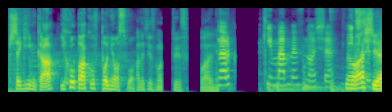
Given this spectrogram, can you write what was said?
przeginka i chłopaków poniosło. Ale cię zmontuję seksualnie. Narkotyki mamy w nosie. No Idźcie właśnie.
